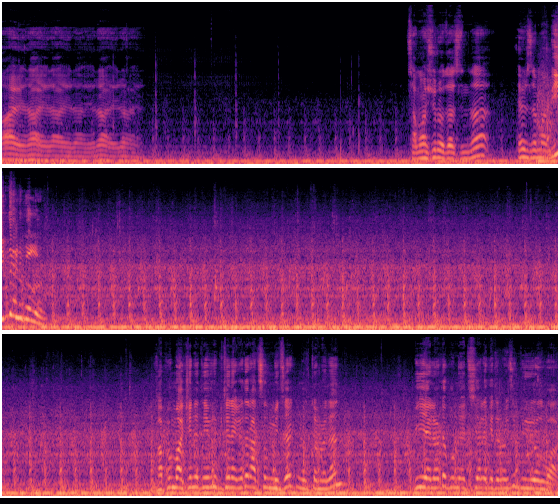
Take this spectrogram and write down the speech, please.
Hayır hayır hayır hayır hayır hayır. Çamaşır odasında her zaman bir ibnelik olur. Kapı makine devri bitene kadar açılmayacak muhtemelen. Bir yerlerde bunu etkili hale getirmek için bir yol var.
